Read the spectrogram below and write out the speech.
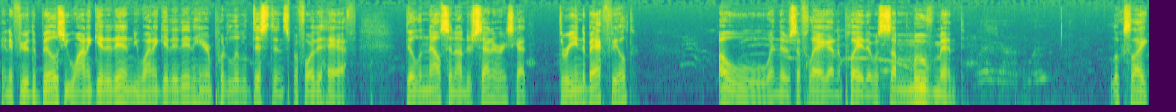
And if you're the Bills, you want to get it in. You want to get it in here and put a little distance before the half. Dylan Nelson under center. He's got Three in the backfield. Oh, and there's a flag on the play. There was some movement. Looks like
